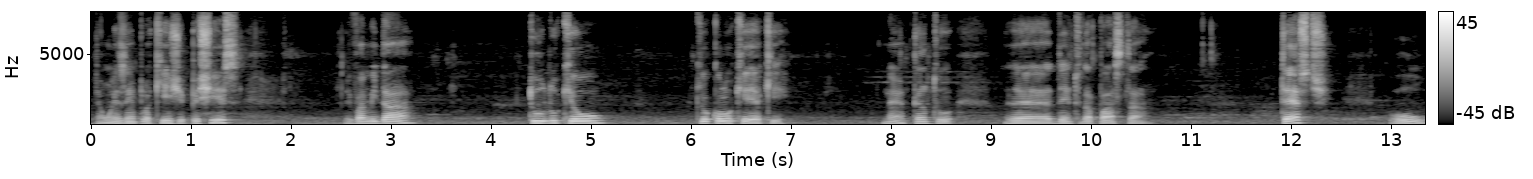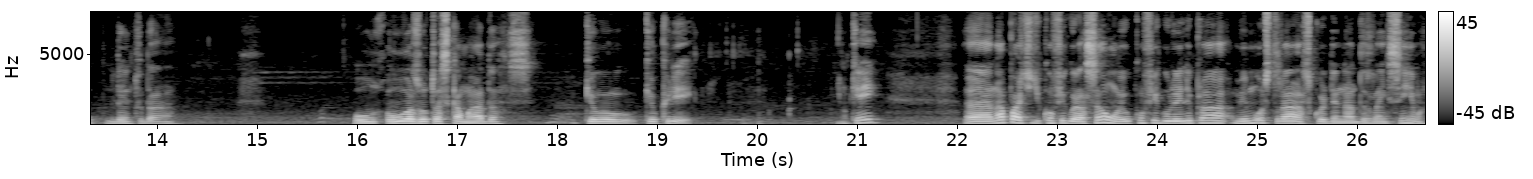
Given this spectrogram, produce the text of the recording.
Então, um exemplo aqui, GPX, ele vai me dar tudo que eu que eu coloquei aqui, né? Tanto é, dentro da pasta teste ou dentro da ou, ou as outras camadas que eu, que eu criei. Ok? Uh, na parte de configuração, eu configuro ele para me mostrar as coordenadas lá em cima.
